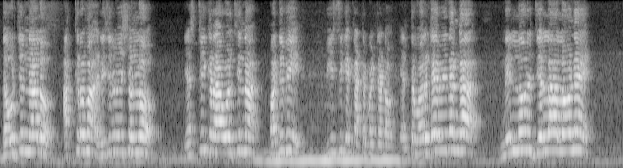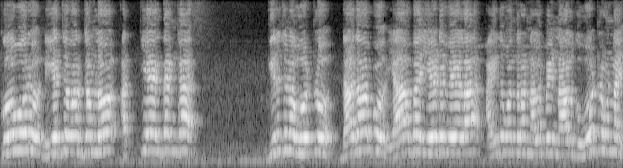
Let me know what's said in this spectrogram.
దౌర్జన్యాలు అక్రమ రిజర్వేషన్లో ఎస్టీకి రావాల్సిన పదవి బీసీకి కట్టబెట్టడం ఎంతవరకే విధంగా? నెల్లూరు జిల్లాలోనే కోవూరు నియోజకవర్గంలో అత్యధికంగా గిరిజన ఓట్లు దాదాపు యాభై ఏడు వేల ఐదు వందల నలభై నాలుగు ఓట్లు ఉన్నాయి.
